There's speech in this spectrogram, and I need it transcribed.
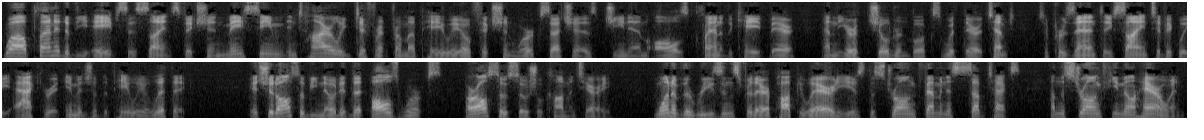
While Planet of the Apes as science fiction may seem entirely different from a paleo fiction work such as Jean M. Auel's Clan of the Cave Bear and the Earth Children books with their attempt to present a scientifically accurate image of the Paleolithic, it should also be noted that Auel's works are also social commentary. One of the reasons for their popularity is the strong feminist subtext and the strong female heroine,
